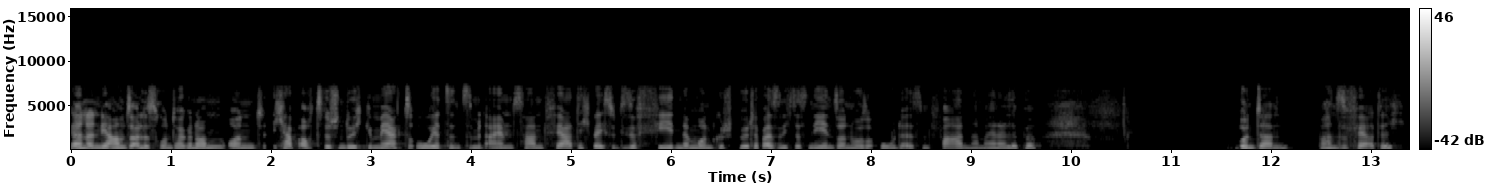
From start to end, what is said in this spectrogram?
Ja, und dann ja, haben sie alles runtergenommen und ich habe auch zwischendurch gemerkt, so, oh, jetzt sind sie mit einem Zahn fertig, weil ich so diese Fäden im Mund gespürt habe. Also nicht das Nähen, sondern nur so, oh, da ist ein Faden an meiner Lippe. Und dann waren sie fertig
